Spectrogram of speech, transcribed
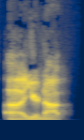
uh, you're not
